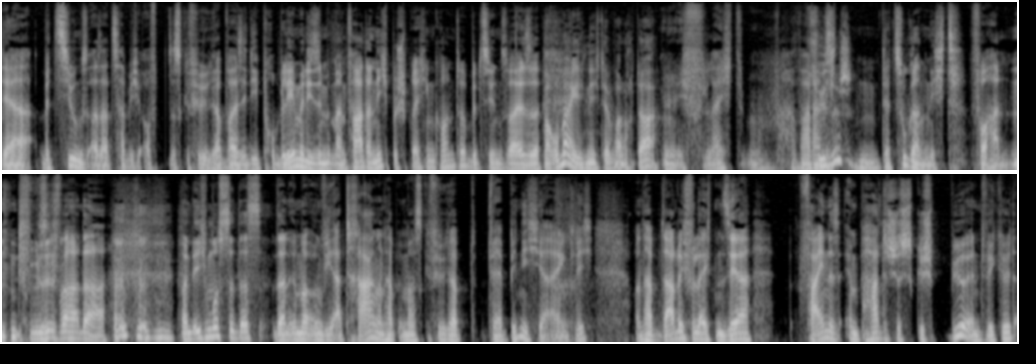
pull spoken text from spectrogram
der Beziehungsersatz, habe ich oft das Gefühl gehabt, weil sie die Probleme, die sie mit meinem Vater nicht besprechen konnte, beziehungsweise Warum eigentlich nicht? Der war doch da. ich, vielleicht war da Physisch? Nicht, der Zugang nicht vorhanden. Physisch war er da. Und ich musste das dann immer irgendwie ertragen und habe immer das Gefühl gehabt, wer bin ich hier eigentlich? Und habe dadurch vielleicht ein sehr feines, empathisches Gespür entwickelt,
